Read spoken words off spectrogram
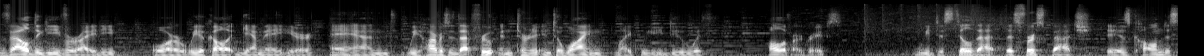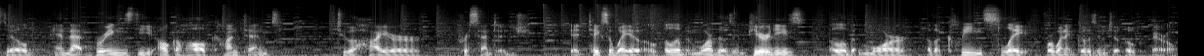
Valdiguié variety, or we call it Gamay here. And we harvested that fruit and turned it into wine like we do with all of our grapes. We distill that. This first batch is column distilled, and that brings the alcohol content to a higher percentage. It takes away a, a, little bit more of those impurities, a little bit more of a clean slate for when it goes into oak barrel.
